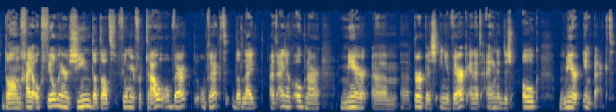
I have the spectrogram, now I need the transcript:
dan ga je ook veel meer zien dat dat veel meer vertrouwen opwerkt, opwekt. Dat leidt uiteindelijk ook naar meer um, purpose in je werk en uiteindelijk dus ook meer impact.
